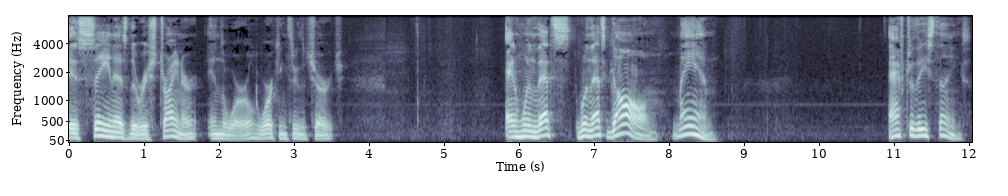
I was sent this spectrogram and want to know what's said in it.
is seen as the restrainer in the world, working through the church. And when that's when that's gone, man, after these things,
